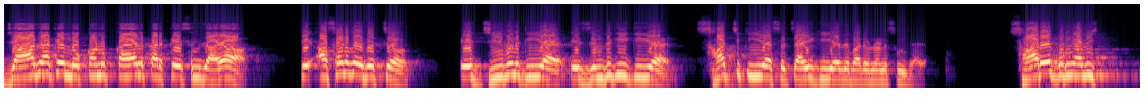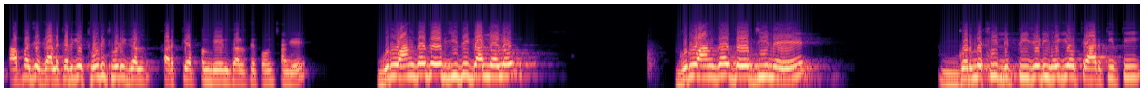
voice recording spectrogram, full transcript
ਜਾ ਜਾ ਕੇ ਲੋਕਾਂ ਨੂੰ ਕਾਇਲ ਕਰਕੇ ਸਮਝਾਇਆ ਕਿ ਅਸਲ ਦੇ ਵਿੱਚ ਇਹ ਜੀਵਨ ਕੀ ਹੈ, ਇਹ ਜ਼ਿੰਦਗੀ ਕੀ ਹੈ, ਸੱਚ ਕੀ ਹੈ, ਸਚਾਈ ਕੀ ਹੈ, ਇਹਦੇ ਬਾਰੇ ਉਹਨਾਂ ਨੇ ਸਮਝਾਇਆ। ਸਾਰੇ ਗੁਰੂਆਂ ਦੀ ਆਪਾਂ ਜੇ ਗੱਲ ਕਰੀਏ ਥੋੜੀ ਥੋੜੀ ਗੱਲ ਕਰਕੇ ਆਪਾਂ ਮੇਨ ਗੱਲ ਤੇ ਪਹੁੰਚਾਂਗੇ। ਗੁਰੂ ਅੰਗਦ ਦੇਵ ਜੀ ਦੀ ਗੱਲ ਲੈ ਲਓ। ਗੁਰੂ ਅੰਗਦ ਦੇਵ ਜੀ ਨੇ ਗੁਰਮੁਖੀ ਲਿਪੀ ਜਿਹੜੀ ਹੈਗੀ ਉਹ ਤਿਆਰ ਕੀਤੀ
